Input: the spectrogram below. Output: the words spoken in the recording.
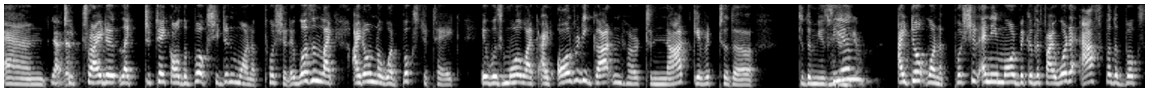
and Yeah, to try to like to take all the books she didn't want to push it it wasn't like i don't know what books to take it was more like i'd already gotten her to not give it to the to the museum, Museum. i don't want to push it anymore because if i were to ask for the books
